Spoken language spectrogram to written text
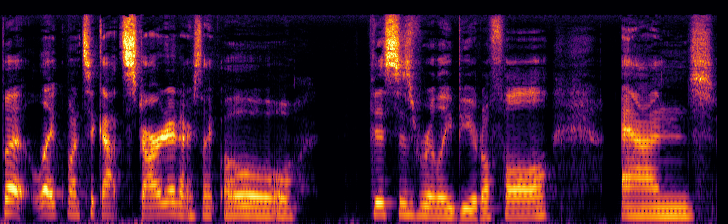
But like once it got started, I was like, oh, this is really beautiful. And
